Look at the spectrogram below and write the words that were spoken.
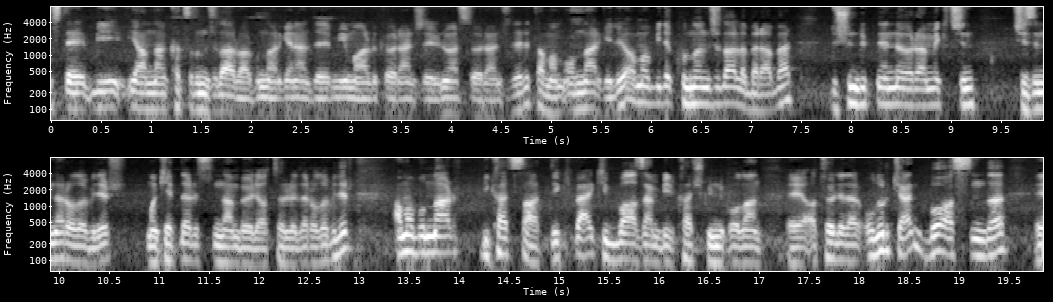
işte bir yandan katılımcılar var. Bunlar genelde mimarlık öğrencileri, üniversite öğrencileri. Tamam onlar geliyor ama bir de kullanıcılarla beraber düşündüklerini öğrenmek için çizimler olabilir. Maketler üstünden böyle atölyeler olabilir. Ama bunlar birkaç saatlik belki bazen birkaç günlük olan e, atölyeler olurken bu aslında e,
